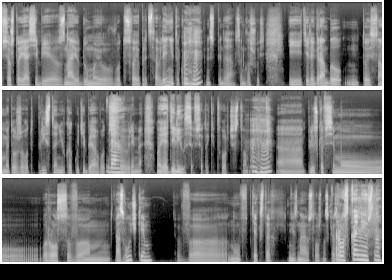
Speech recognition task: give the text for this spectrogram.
все, что я о себе знаю, думаю, вот свое представление, такой, ну, Мгм. в принципе, да, соглашусь. И Телеграм был той самой тоже вот пристанью, как у тебя вот в Да. свое время. Но я делился все-таки творчеством. Мгм. А, плюс ко всему рос в озвучке, в, ну, в текстах, не знаю, сложно сказать. Рос, конечно.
